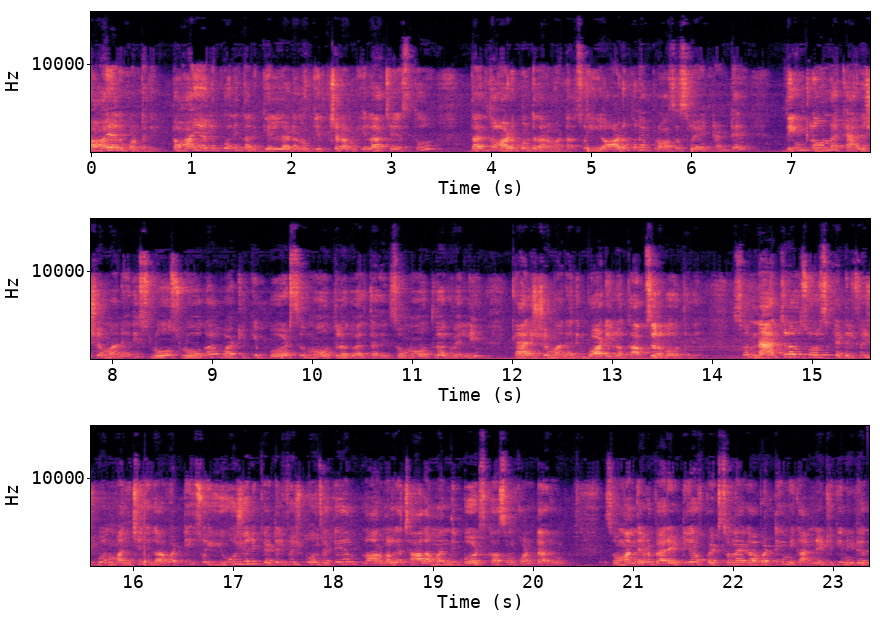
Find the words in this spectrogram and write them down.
టాయ్ అనుకుంటుంది. టాయ్ అనుకొని దాన్ని గిల్లడం గిచ్చడం ఇలా చేస్తూ దాంతో ఆడుకుంటుంది అనమాట సో ఈ ఆడుకునే ప్రాసెస్లో ఏంటంటే దీంట్లో ఉన్న కాల్షియం అనేది స్లో స్లోగా వాటికి బర్డ్స్ మౌత్లోకి వెళ్తుంది. సో మౌత్లోకి వెళ్ళి కాల్షియం అనేది బాడీలోకి అబ్జర్వ్ అవుతుంది. So natural source cuttlefish bone మంచిది కాబట్టి సో యూజువల్లీ కెటిల్ ఫిష్ బోన్స్ అయితే నార్మల్గా చాలామంది బర్డ్స్ కోసం కొంటారు. సో మన దగ్గర వెరైటీ ఆఫ్ పెట్స్ ఉన్నాయి కాబట్టి మీకు అన్నిటికీ నీట్గా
